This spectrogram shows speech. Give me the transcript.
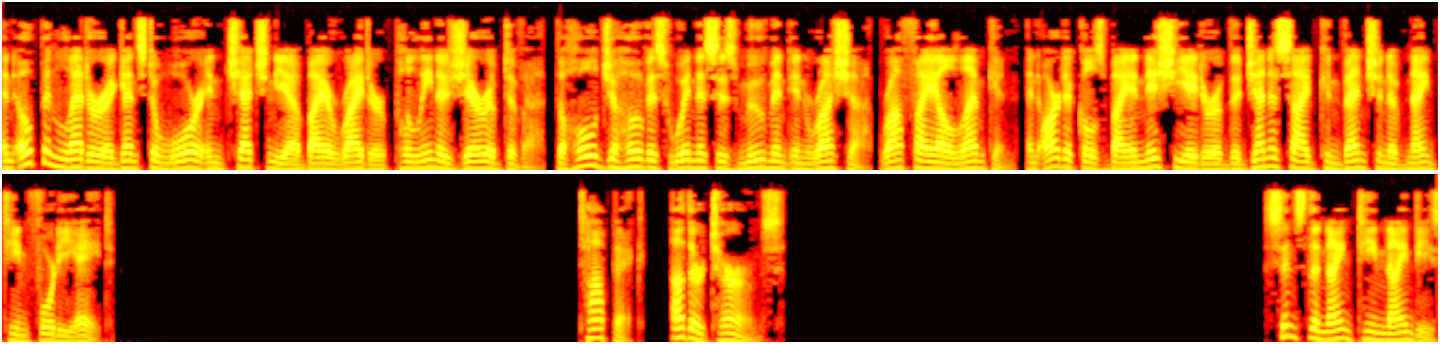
an open letter against a war in Chechnya by a writer Polina Zherebtsova, the whole Jehovah's Witnesses movement in Russia, Raphael Lemkin, and articles by initiator of the Genocide Convention of 1948. Other terms Since the 1990s,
